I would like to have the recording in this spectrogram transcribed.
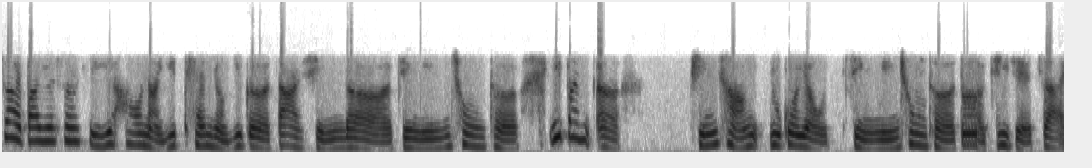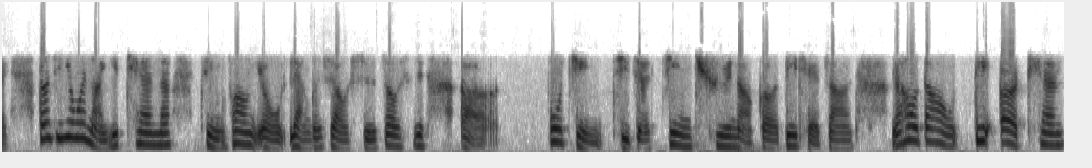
在八月三十一号那一天有一个大型的警民冲突，一般呃。平常如果有警民冲突都有季节在，但是因为哪一天呢？警方有两个小时，就是呃，不仅急着进去那个地铁站，然后到第二天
